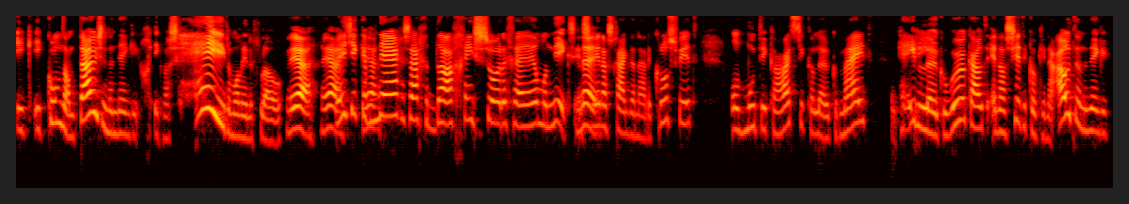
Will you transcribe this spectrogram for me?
ik, ik kom dan thuis en dan denk ik, "Och, ik was helemaal in de flow. ja, ja. Weet je, ik heb ja. nergens aan gedacht, geen zorgen, helemaal niks. En Nee. smiddags ga ik dan naar de crossfit, ontmoet ik een hartstikke leuke meid, hele leuke workout. En dan zit ik ook in de auto en dan denk ik,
